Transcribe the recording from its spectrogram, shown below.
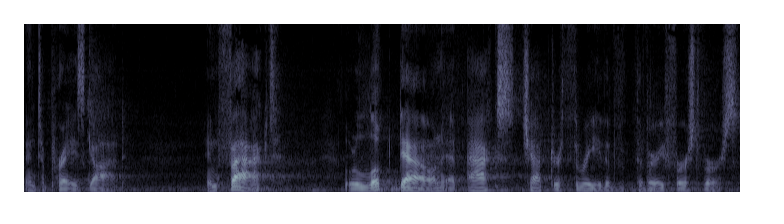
and to praise God. In fact, we'll look down at Acts chapter 3, the, the very first verse.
